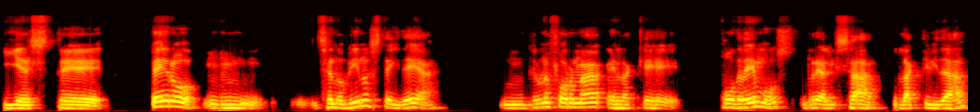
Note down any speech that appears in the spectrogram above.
Y este, pero mmm, se nos vino esta idea mmm, de una forma en la que podemos realizar la actividad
